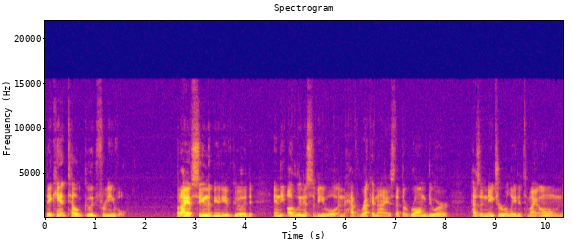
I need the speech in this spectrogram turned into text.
they can't tell good from evil. But I have seen the beauty of good and the ugliness of evil, and have recognized that the wrongdoer has a nature related to my own,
